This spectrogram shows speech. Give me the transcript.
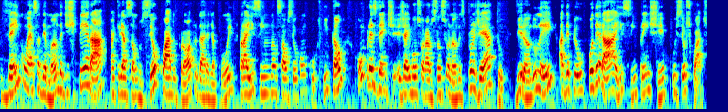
vem com essa demanda de esperar a criação do seu quadro próprio da área de apoio para aí sim lançar o seu concurso. Então, com o presidente Jair Bolsonaro sancionando esse projeto, virando lei, a DPU poderá aí sim preencher os seus quadros.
